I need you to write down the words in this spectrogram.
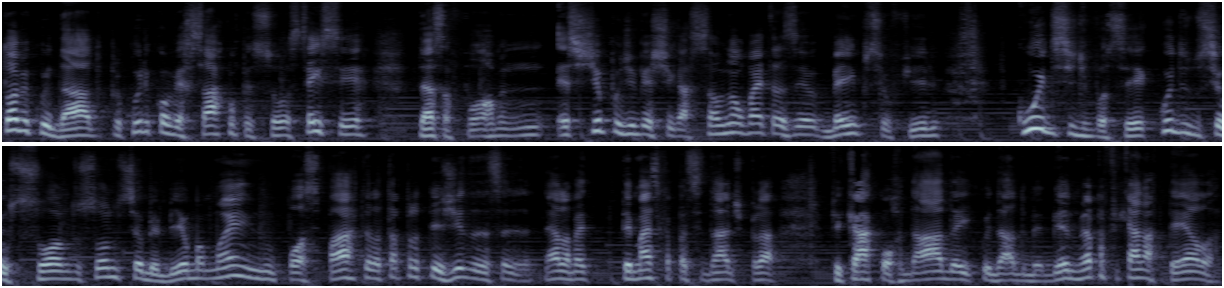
tome cuidado, procure conversar com pessoas sem ser dessa forma. Esse tipo de investigação não vai trazer bem para o seu filho. Cuide-se de você, cuide do seu sono, do sono do seu bebê. Uma mãe no pós-parto, ela está protegida dessa, ela vai ter mais capacidade para ficar acordada e cuidar do bebê. Não é para ficar na tela,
